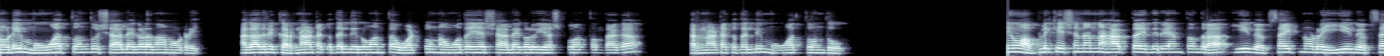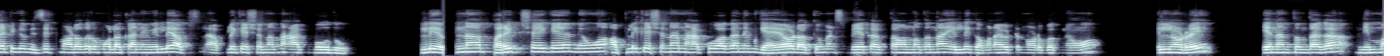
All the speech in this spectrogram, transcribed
ನೋಡಿ ಮೂವತ್ತೊಂದು ಶಾಲೆಗಳದಾವ ನೋಡ್ರಿ. ಹಾಗಾದ್ರೆ ಕರ್ನಾಟಕದಲ್ಲಿರುವಂತ ಒಟ್ಟು ನವೋದಯ ಶಾಲೆಗಳು ಎಷ್ಟು ಅಂತಂದಾಗ ಕರ್ನಾಟಕದಲ್ಲಿ ಮೂವತ್ತೊಂದು. ನೀವು ಅಪ್ಲಿಕೇಶನ್ ಅನ್ನ ಹಾಕ್ತಾ ಇದ್ದೀರಿ ಅಂತಂದ್ರ ಈ ವೆಬ್ಸೈಟ್ ನೋಡ್ರಿ, ಈ ವೆಬ್ಸೈಟ್ಗೆ ವಿಸಿಟ್ ಮಾಡೋದ್ರ ಮೂಲಕ ನೀವು ಇಲ್ಲಿ ಅಪ್ಲಿಕೇಶನ್ ಅನ್ನ ಹಾಕ್ಬಹುದು ಇಲ್ಲಿ ಇನ್ನ ಪರೀಕ್ಷೆಗೆ ನೀವು ಅಪ್ಲಿಕೇಶನ್ ಅನ್ನ ಹಾಕುವಾಗ ನಿಮ್ಗೆ ಯಾವ ಡಾಕ್ಯುಮೆಂಟ್ಸ್ ಬೇಕಾಗ್ತಾವ ಅನ್ನೋದನ್ನ ಇಲ್ಲಿ ಗಮನವಿಟ್ಟು ನೋಡ್ಬೇಕು ನೀವು. ಇಲ್ಲಿ ನೋಡ್ರಿ, ಏನಂತಂದಾಗ ನಿಮ್ಮ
